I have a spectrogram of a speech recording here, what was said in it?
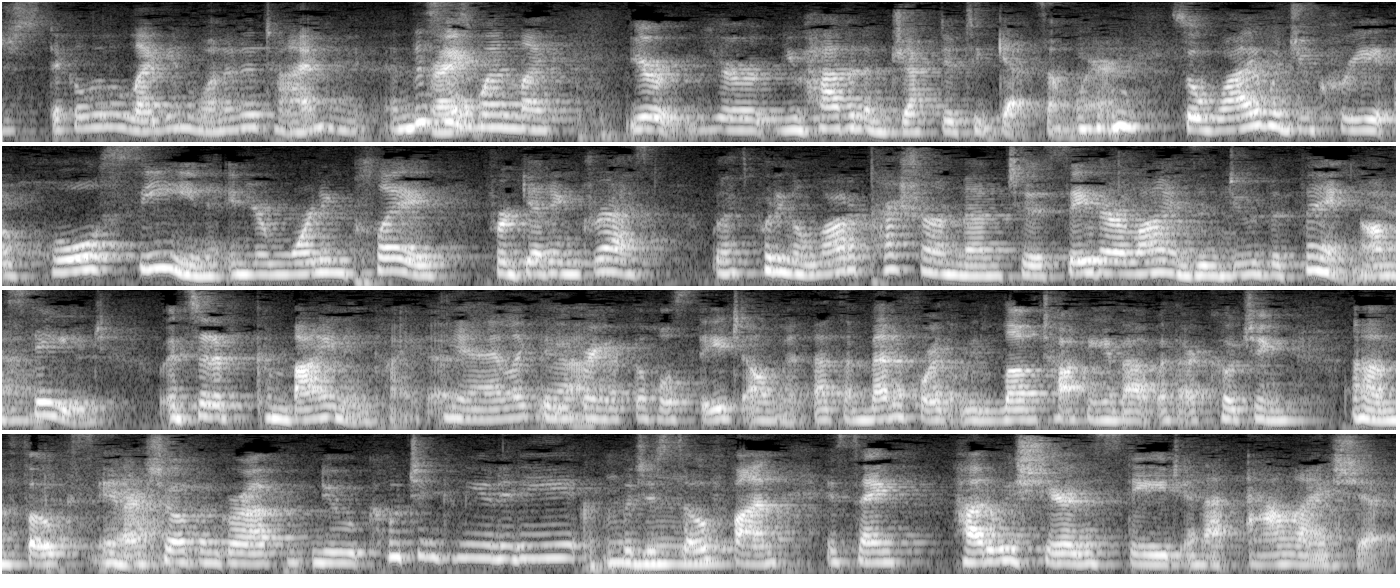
just stick a little leg in one at a time. Right. And this right? is when like you're you're you have an objective to get somewhere. Mm-hmm. so why would you create a whole scene in your morning play for getting dressed? Well, that's putting a lot of pressure on them to say their lines and do the thing yeah. on stage instead of combining kind of. Yeah, I like that yeah. you bring up the whole stage element. That's a metaphor that we love talking about with our coaching um, folks in yeah. our Show Up and Grow Up new coaching community, mm-hmm. which is so mm-hmm. fun, is saying, how do we share the stage and that allyship?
